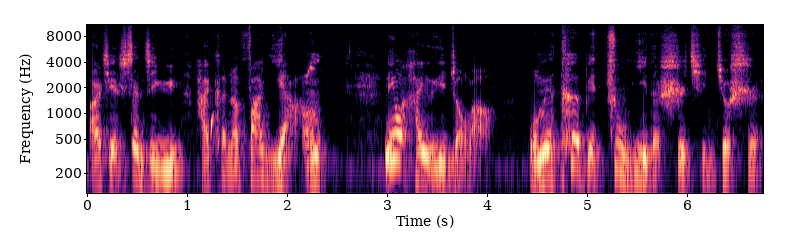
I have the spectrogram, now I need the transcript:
而且甚至于还可能发痒。另外还有一种啊，我们要特别注意的事情就是，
